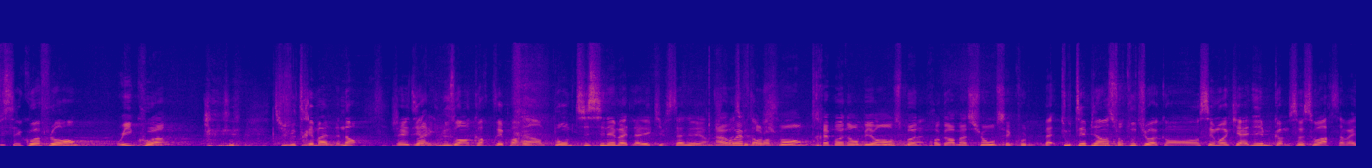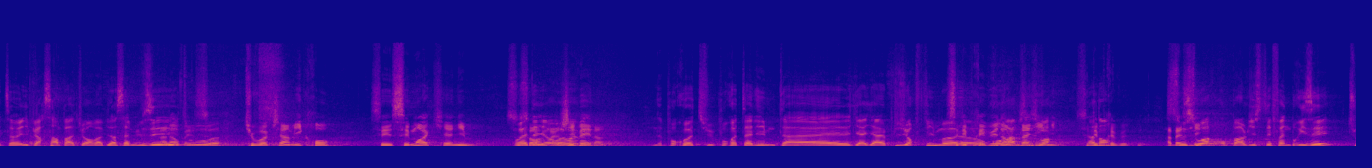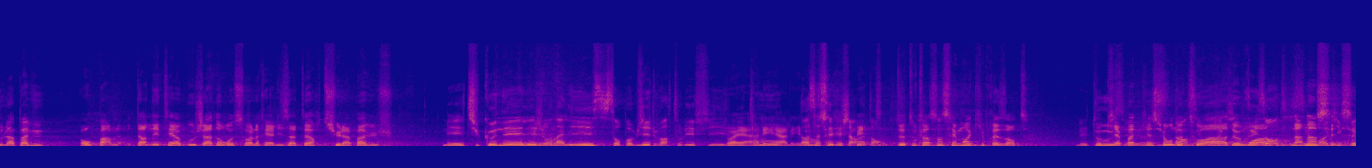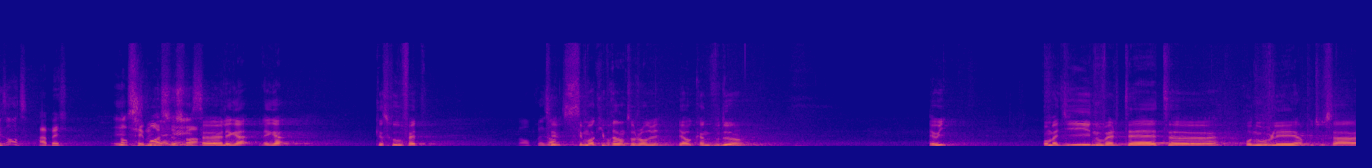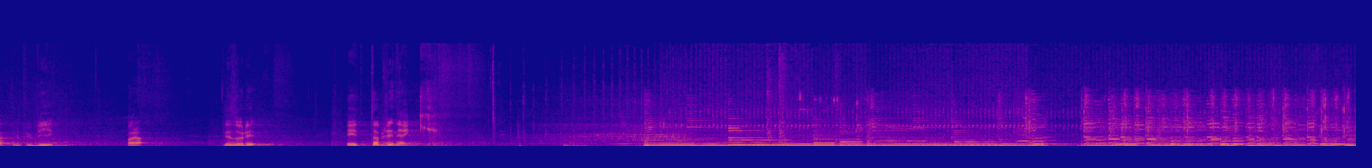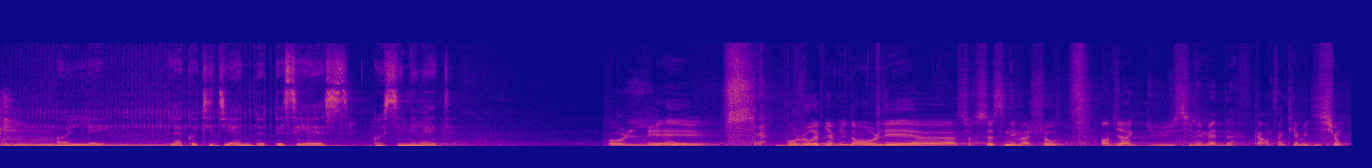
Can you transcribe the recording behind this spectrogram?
Tu sais quoi, Florent Oui, quoi Tu joues très mal. Non, j'allais dire, Ouais. ils nous ont encore préparé un bon petit cinéma de l'équipe cette année. hein. Ah ouais, ce franchement, très bonne ambiance, bonne Ouais. programmation, c'est cool. Bah, tout est bien, surtout tu vois quand c'est moi qui anime, comme ce soir, ça va être euh, hyper sympa. Tu vois, on va bien s'amuser Ah non, et tout. euh. Tu vois que j'ai un micro. C'est moi qui anime. Ce Ouais, soir. d'ailleurs, Bah, J'y vais là. Pourquoi tu pourquoi t'animes? Il y, a- il y a plusieurs films. C'était euh, au prévu dans le programme ce soir. planning. C'était Non, non. Ah bah ce si. soir, on parle du Stéphane Brisé. Tu l'as pas vu? On parle d'un été à Boujade, on reçoit le réalisateur, tu l'as pas vu. Mais tu connais les journalistes, ils sont pas obligés de voir tous les films. Ouais, et tout. allez, allez. Non, ça c'est les Mais charlatans. De toute façon, c'est moi qui présente. Mais Donc il n'y a pas de question de non, toi, moi de moi. présente, non, c'est non, moi qui c'est- présente. Ah ben, Et non, c'est moi ce soir. Euh, les gars, les gars, qu'est-ce que vous faites? Bah, c'est moi qui présente aujourd'hui. Il n'y a aucun de vous deux. Hein. Eh oui. On m'a dit nouvelle tête, euh, renouveler un peu tout ça, le public. Voilà. Désolé. Et top générique. Olé, la quotidienne de TCS au Cinémed. Olé Bonjour et bienvenue dans Olé euh, sur ce cinéma show en direct du Cinémed, 45e édition,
